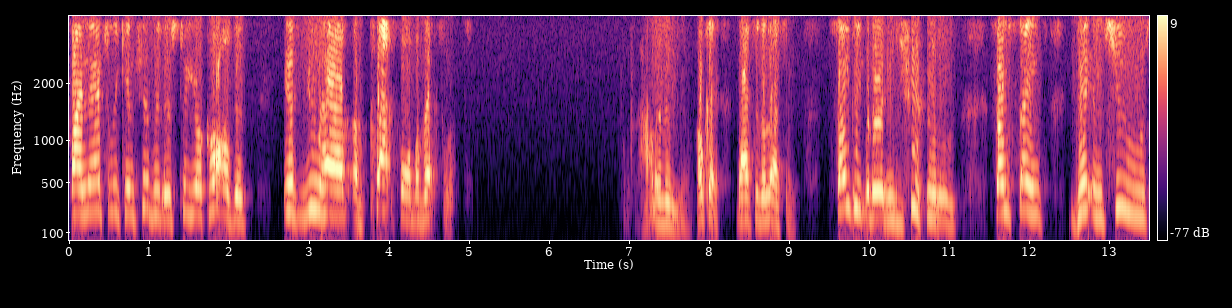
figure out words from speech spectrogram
financially contributors to your causes if you have a platform of excellence. Hallelujah. Okay, back to the lesson. Some people didn't choose, some saints didn't choose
